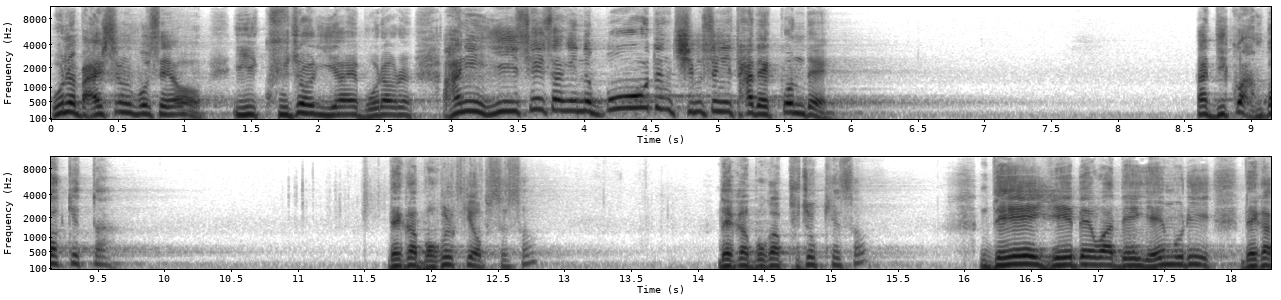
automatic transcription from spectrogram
오늘 말씀을 보세요. 이 구절 이하에 뭐라 그러는, 아니, 이 세상에 있는 모든 짐승이 다 내 건데, 나 네 거 안 받겠다. 내가 먹을 게 없어서? 내가 뭐가 부족해서? 내 예배와 내 예물이 내가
